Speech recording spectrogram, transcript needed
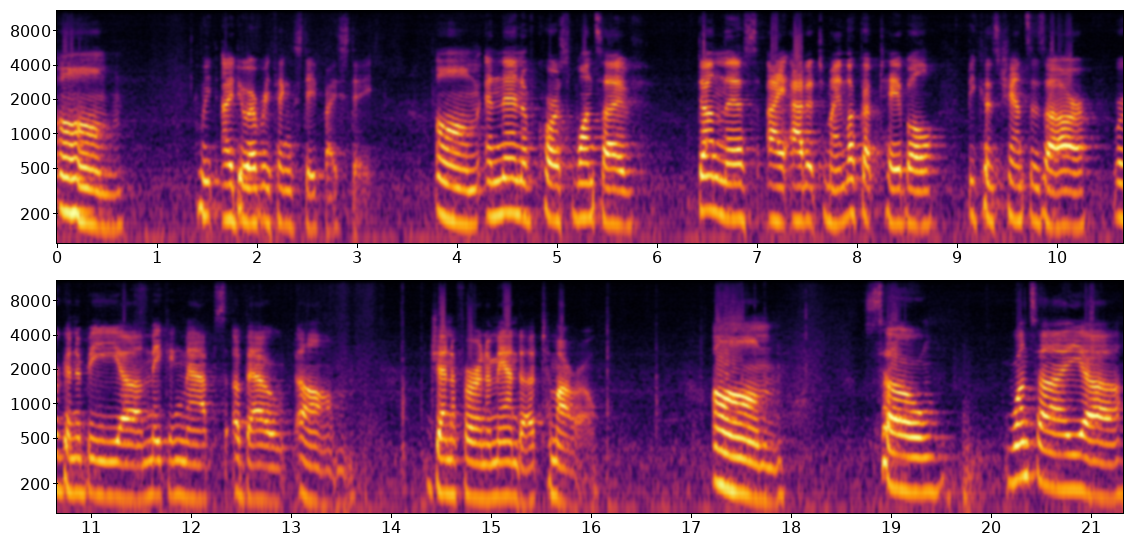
Um, we, I do everything state by state. Um, and then, of course, once I've done this, I add it to my lookup table because chances are we're going to be uh, making maps about um, Jennifer and Amanda tomorrow. Um, so once I uh,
